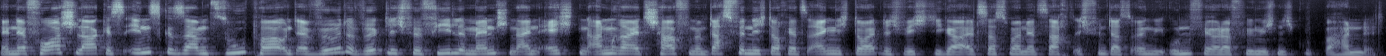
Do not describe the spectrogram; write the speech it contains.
Denn der Vorschlag ist insgesamt super und er würde wirklich für viele Menschen einen echten Anreiz schaffen. Und das finde ich doch jetzt eigentlich deutlich wichtiger, als dass man jetzt sagt, ich finde das irgendwie unfair oder fühle mich nicht gut behandelt.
